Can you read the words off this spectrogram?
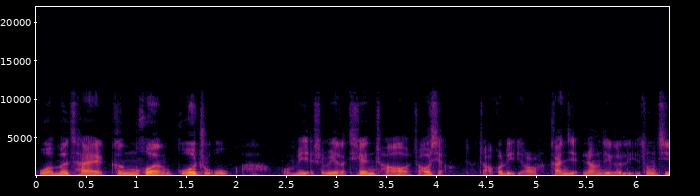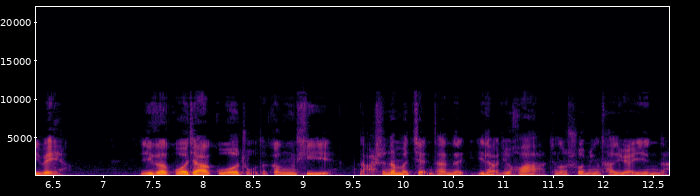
我们才更换国主啊，我们也是为了天朝着想，找个理由赶紧让这个李宗继位啊。一个国家国主的更替哪是那么简单的一两句话就能说明他的原因的？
